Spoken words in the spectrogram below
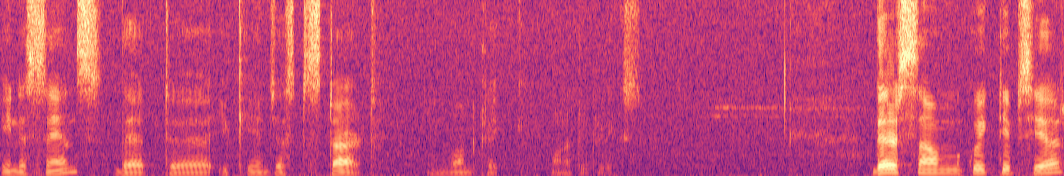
in a sense that uh, you can just start in one click one or two clicks there are some quick tips here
